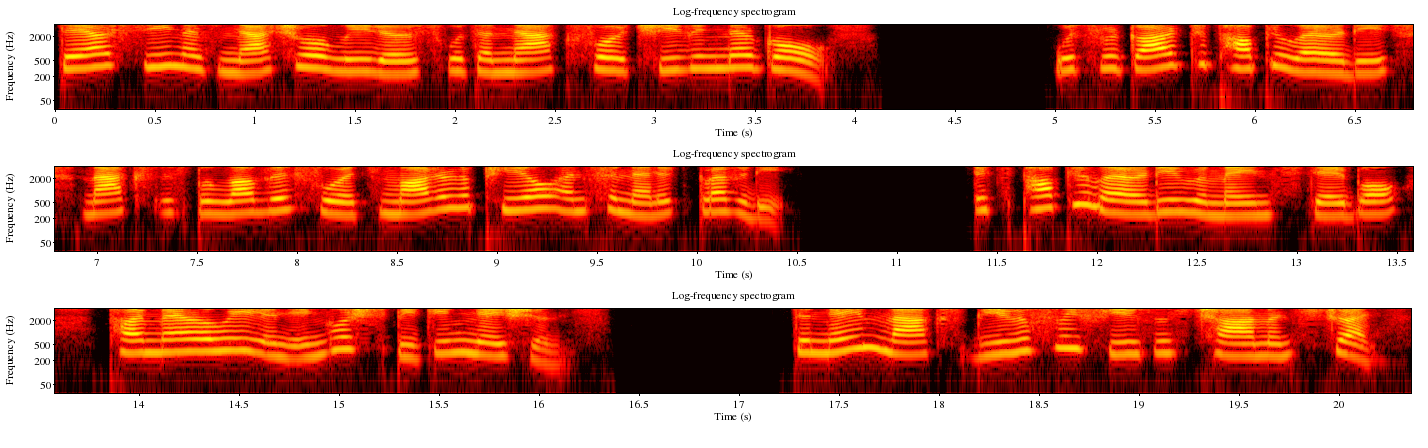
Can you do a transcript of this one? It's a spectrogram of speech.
They are seen as natural leaders with a knack for achieving their goals. With regard to popularity, Maxx is beloved for its modern appeal and phonetic brevity. Its popularity remains stable, primarily in English-speaking nations. The name Maxx beautifully fuses charm and strength,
